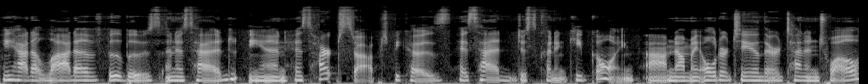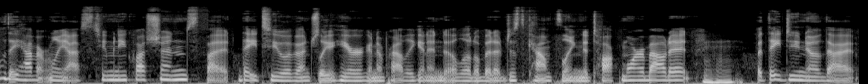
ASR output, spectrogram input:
He had a lot of boo-boos in his head and his heart stopped because his head just couldn't keep going. Um, now, my older two, they're 10 and 12. They haven't really asked too many questions, but they too eventually here are going to probably get into a little bit of just counseling to talk more about it. Mm-hmm. But they do know that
